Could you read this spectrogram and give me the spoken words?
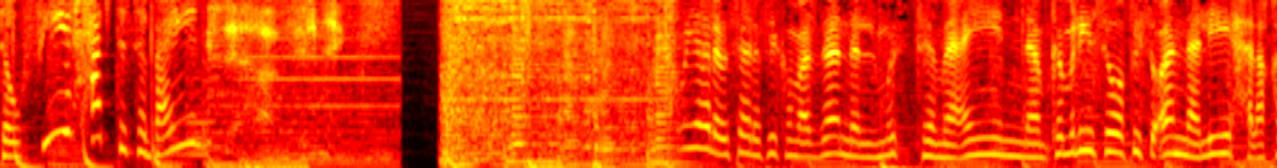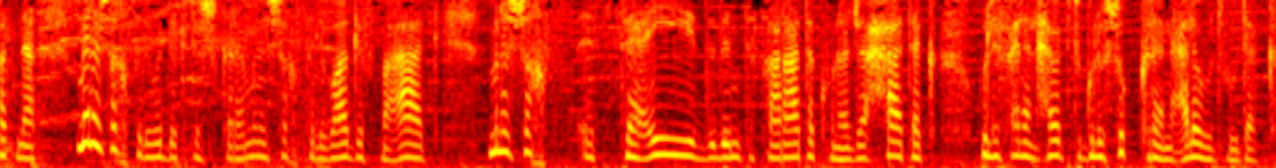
توفير حتى 70 ويا أهلا وسهلا فيكم أعزائنا المستمعين. مكملين سوا في سؤالنا لحلقتنا. من الشخص اللي ودك تشكره؟ من الشخص اللي واقف معاك؟ من الشخص السعيد بانتصاراتك ونجاحاتك واللي فعلا حابب تقول شكرا على وجودك؟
